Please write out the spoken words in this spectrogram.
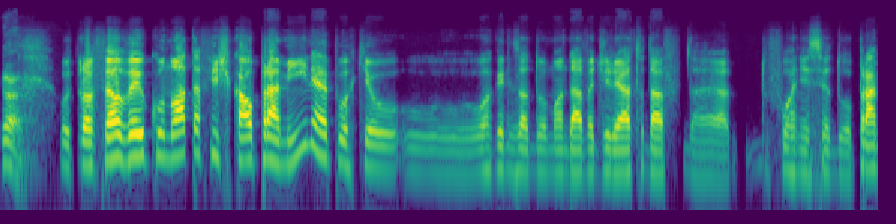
Ah. O troféu veio com nota fiscal para mim, né? Porque o, o, organizador mandava direto da, da do fornecedor para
